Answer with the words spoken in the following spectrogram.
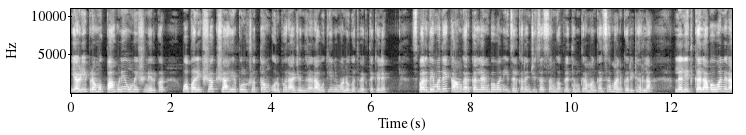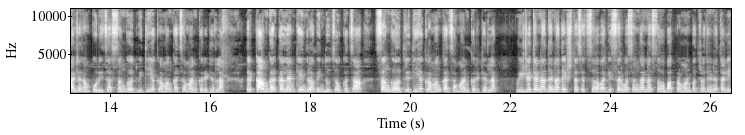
यावेळी प्रमुख पाहुणे उमेश नेरकर व परीक्षक शाहीर पुरुषोत्तम उर्फ राजेंद्र राऊत यांनी मनोगत व्यक्त केले. स्पर्धेमध्ये कामगार कल्याण भवन इचलकरंजीचा संघ प्रथम क्रमांकाचा मानकरी ठरला. ललित कला भवन राजाराम पुरीचा संघ द्वितीय क्रमांकाचा मानकरी ठरला. तर कामगार कल्याण केंद्र बिंदू चौकचा संघ तृतीय क्रमांकाचा मानकरी ठरला. विजेत्यांना धनादेश तसेच सहभागी सर्व संघांना सहभाग प्रमाणपत्र देण्यात आले.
